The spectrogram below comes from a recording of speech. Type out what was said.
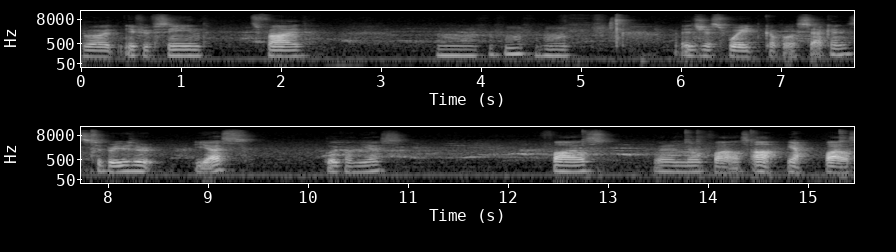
but if you've seen it's fine. Let's just wait a couple of seconds. Super user, yes. Click on yes. Files. Where are no files? Ah, yeah, files.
